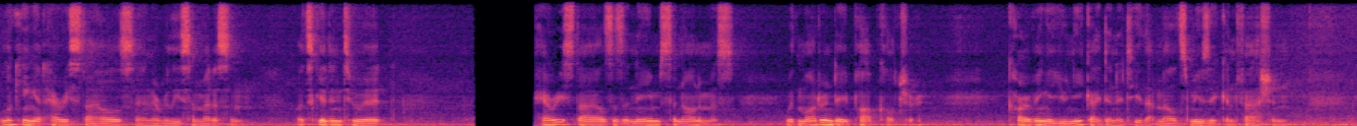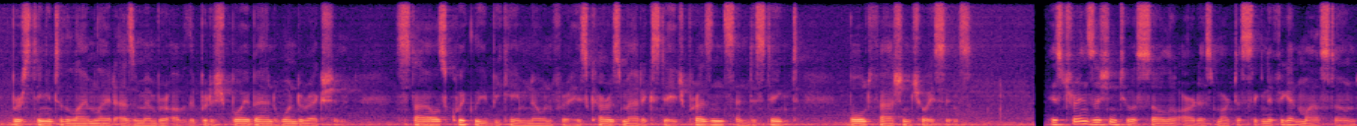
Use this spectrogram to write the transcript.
looking at Harry Styles and a release on medicine. Let's get into it. Harry Styles is a name synonymous with modern day pop culture carving a unique identity that melds music and fashion. Bursting into the limelight as a member of the British boy band One Direction, Styles quickly became known for his charismatic stage presence and distinct, bold fashion choices. His transition to a solo artist marked a significant milestone,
